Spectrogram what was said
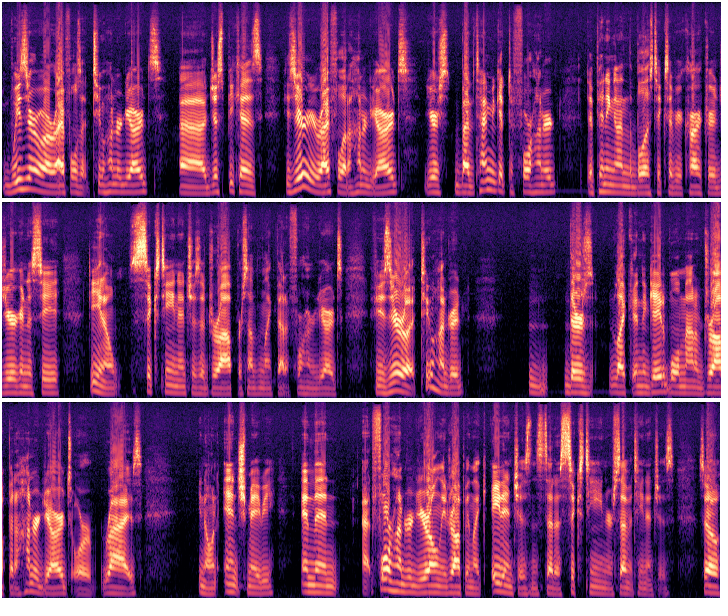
we zero our rifles at 200 yards uh, just because if you zero your rifle at 100 yards, you're, by the time you get to 400, depending on the ballistics of your cartridge, you're going to see, you know, 16 inches of drop or something like that at 400 yards. If you zero at 200, there's like a negatable amount of drop at 100 yards or rise, you know, an inch maybe, and then at 400, you're only dropping like 8 inches instead of 16 or 17 inches. So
